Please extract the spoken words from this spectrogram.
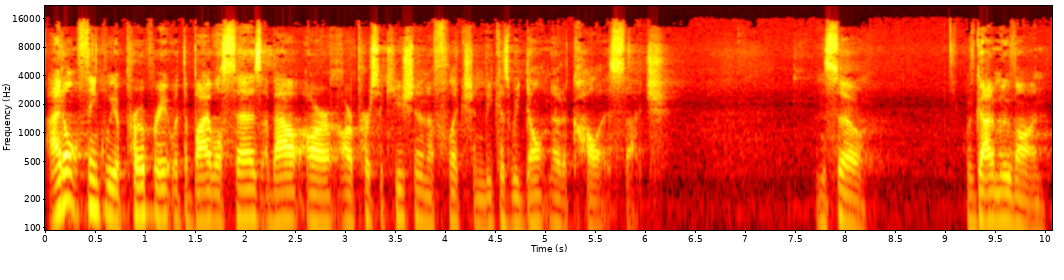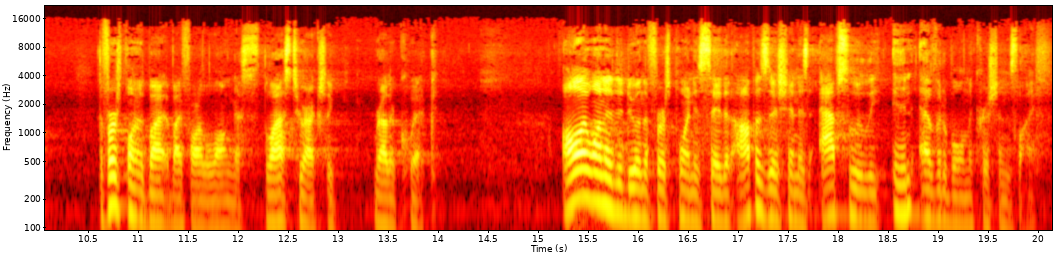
I don't think we appropriate what the Bible says about our, our persecution and affliction because we don't know to call it such. And so, we've got to move on. The first point was by, by far the longest. The last two are actually rather quick. All I wanted to do in the first point is say that opposition is absolutely inevitable in the Christian's life.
